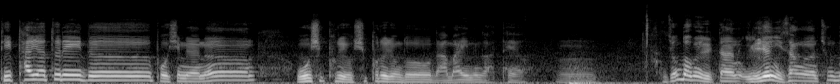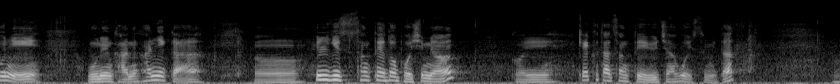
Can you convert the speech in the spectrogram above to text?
뒷 타이어 트레이드 보시면은 50% 60% 정도 남아 있는 것 같아요. 음, 이 정도면 일단 1년 이상은 충분히 운행 가능하니까 어, 휠기스 상태도 보시면 거의 깨끗한 상태 유지하고 있습니다. 음.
